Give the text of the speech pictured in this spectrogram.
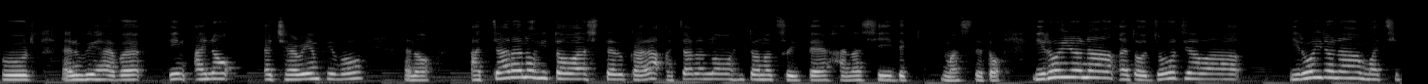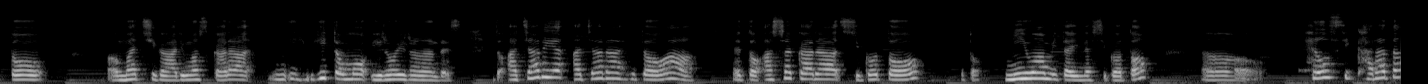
food and we have a in I know Acharian people あの あちゃらの人は知ってるからあちゃらの人について話できます。えっといろいろなえっとジョージアはいろいろな町とあ町がありますから人もいろいろなんです。えっとあちゃりあちゃら人はえっと朝から仕事えっと庭みたいな仕事あヘルシー体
